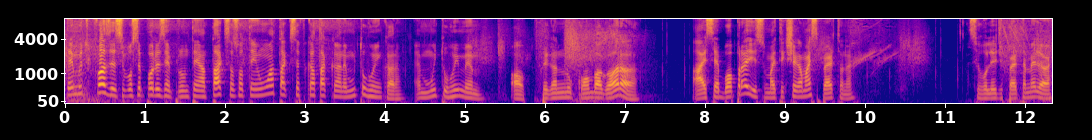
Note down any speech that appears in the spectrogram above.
Tem muito o que fazer. Se você, por exemplo, não tem ataque, você só tem um ataque que você fica atacando. É muito ruim, cara. É muito ruim mesmo. Ó, pegando no combo agora, ó. Ah, isso é boa pra isso, mas tem que chegar mais perto, né? Esse rolê de perto é melhor.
